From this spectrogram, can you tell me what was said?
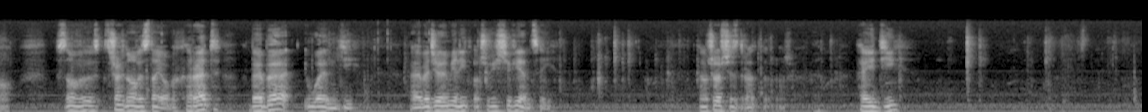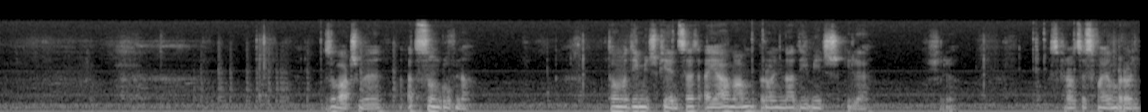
O. Trzech nowych znajomych. Red, Bebe i Wendy. Ale będziemy mieli oczywiście więcej. Nauczyłem się zdradzać. Heidi. Zobaczmy. A to są gówna. To ma damage 500, a ja mam broń na damage ile? Ile? Sprawdzę swoją broń.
